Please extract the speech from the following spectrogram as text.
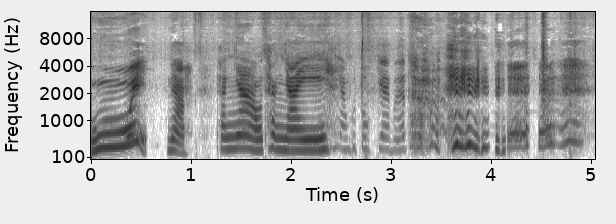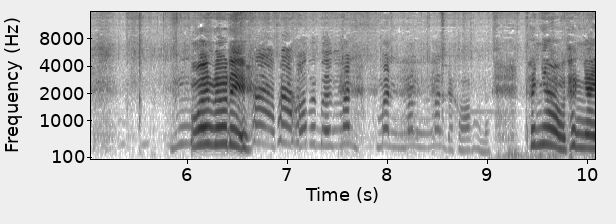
อุ้ยเนี่ยทางยาวทางใหญ่ยังกูตกใจเบิดเบิ่งดูดิผ้าผ้าเขาไปเบิ่งมันมันมันมันจะคล้องนะทางยาวทางใหญ่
